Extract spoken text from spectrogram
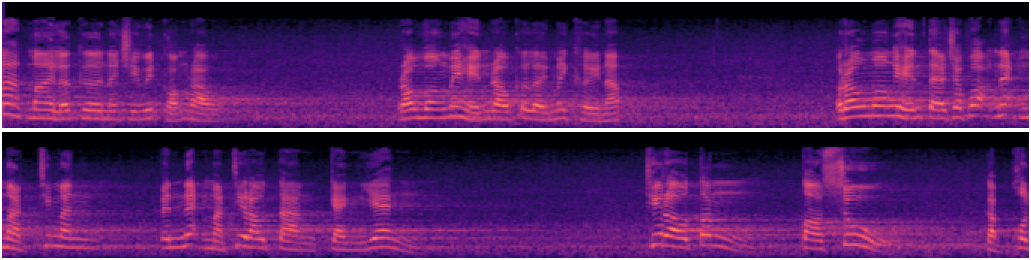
มากมายเหลือเกินในชีวิตของเรา เรามองไม่เห็นเราก็เลยไม่เคยนับ เรามองเห็นแต่เฉพาะเนืหมัดที่มันเป็นเนืหมัดที่เราต่างแก่งแย่ง ที่เราต้องต่อสู้กับคน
